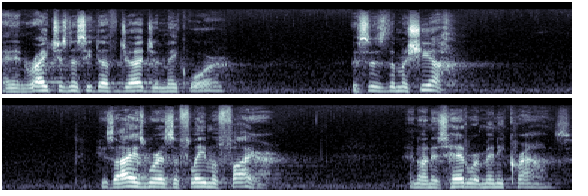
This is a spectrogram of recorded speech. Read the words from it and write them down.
And in righteousness he doth judge and make war. This is the Mashiach. His eyes were as a flame of fire, and on his head were many crowns.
